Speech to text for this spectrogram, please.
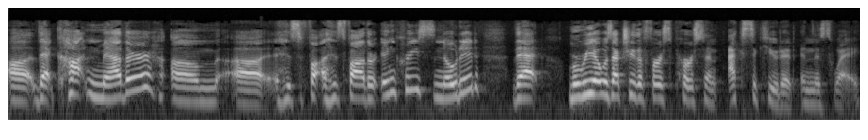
uh, that Cotton Mather, um, uh, his, fa- his father Increase, noted that Maria was actually the first person executed in this way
